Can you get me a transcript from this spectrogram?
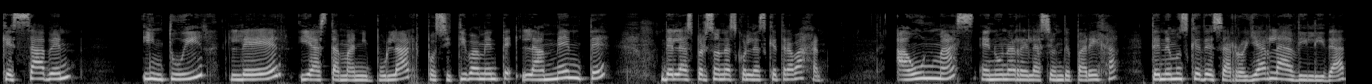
que saben intuir, leer y hasta manipular positivamente la mente de las personas con las que trabajan. Aún más, en una relación de pareja, tenemos que desarrollar la habilidad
